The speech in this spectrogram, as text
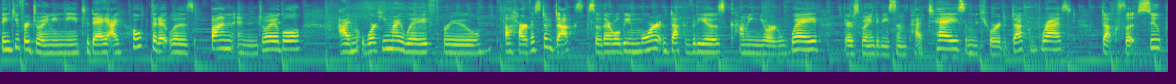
Thank you for joining me today. I hope that it was fun and enjoyable. I'm working my way through a harvest of ducks, so there will be more duck videos coming your way. There's going to be some pate, some cured duck breast, duck foot soup,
